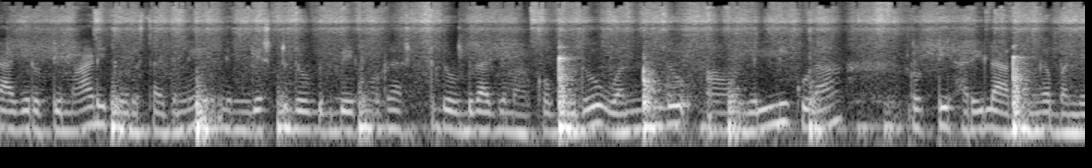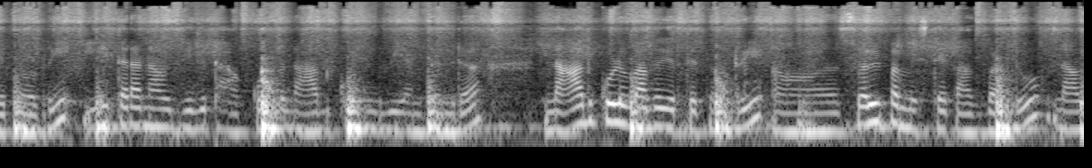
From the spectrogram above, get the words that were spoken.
ರಾಗಿ ರೊಟ್ಟಿ ಮಾಡಿ ತೋರಿಸ್ತಾ ಇದ್ದೀನಿ. ನಿಮ್ಗೆ ಎಷ್ಟು ದೊಡ್ಡದು ಬೇಕು ನೋಡ್ರಿ, ಅಷ್ಟು ದೊಡ್ಡದಾಗಿ ಮಾಡ್ಕೋಬೋದು. ಒಂದು ಎಲ್ಲಿ ಕೂಡ ರೊಟ್ಟಿ ಹರಿಲಾರ್ದಂಗೆ ಬಂದೈತೆ ನೋಡ್ರಿ. ಈ ಥರ ನಾವು ಜಿಗಿಟ್ ಹಾಕ್ಕೊಂಡು ನಾದ್ಕೊಂಡ್ವಿ ಅಂತಂದ್ರೆ ನಾದ್ಕೊಳ್ಳುವಾಗ ಇರ್ತೈತೆ ನೋಡ್ರಿ. ಸ್ವಲ್ಪ ಮಿಸ್ಟೇಕ್ ಆಗಬಾರ್ದು. ನಾವು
